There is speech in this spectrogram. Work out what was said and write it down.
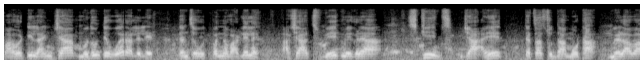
पॉवर्टी लाईनच्या मधून ते वर आलेले आहेत. त्यांचं उत्पन्न वाढलेलं आहे. अशाच वेगवेगळ्या स्कीम्स ज्या आहेत त्याचा सुद्धा मोठा मेळावा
